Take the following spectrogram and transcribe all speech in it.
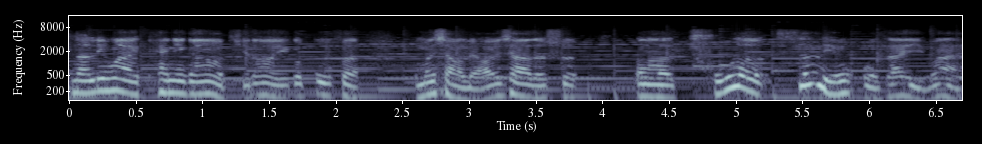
那另外，Kenny 刚刚有提到一个部分，我们想聊一下的是，呃，除了森林火灾以外啊，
